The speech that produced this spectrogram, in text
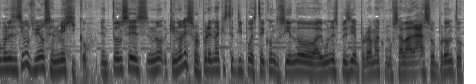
como les decimos, vivimos en México. Entonces, no- que no les sorprenda que este tipo esté conduciendo alguna especie de programa como Sabadazo pronto.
